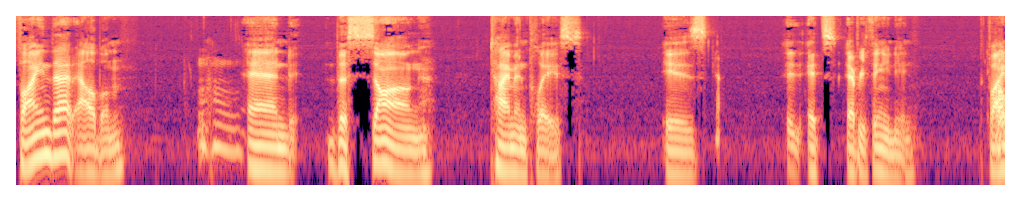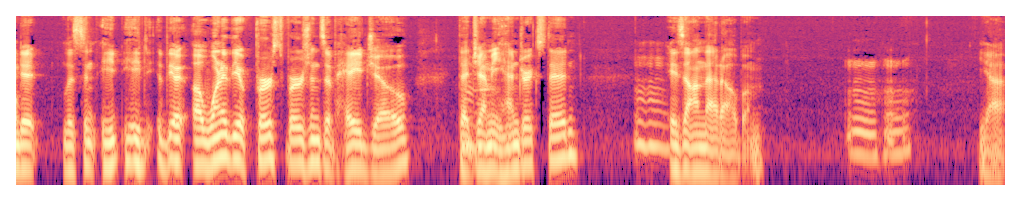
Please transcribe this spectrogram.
find that album mm-hmm. and the song time and place is it, it's everything you need find oh. it listen he, he the, uh, one of the first versions of hey joe that mm-hmm. jimi hendrix did mm-hmm. is on that album mm-hmm. yeah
